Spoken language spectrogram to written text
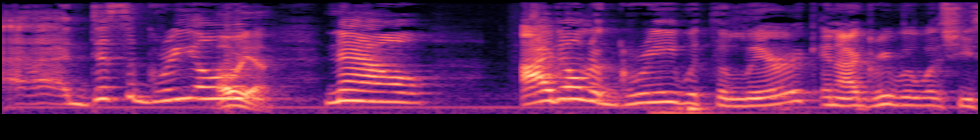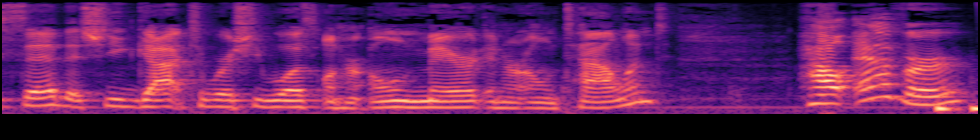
uh, disagree on. Oh, yeah. Now I don't agree with the lyric, and I agree with what she said that she got to where she was on her own merit and her own talent. However,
